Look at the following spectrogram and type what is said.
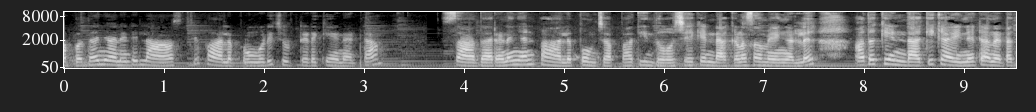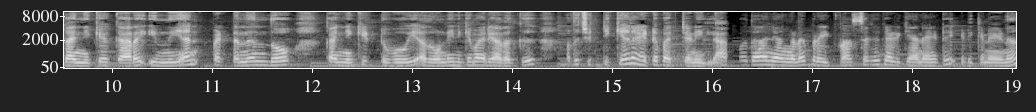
അപ്പോൾ ഇതാ ഞാൻ എന്റെ ലാസ്റ്റ് പാലപ്പം കൂടി ചുട്ടെടുക്കുകയാണ് കേട്ടോ സാധാരണ ഞാൻ പാലപ്പവും ചപ്പാത്തിയും ദോശയൊക്കെ ഉണ്ടാക്കുന്ന സമയങ്ങളിൽ അതൊക്കെ ഉണ്ടാക്കി കഴിഞ്ഞിട്ടാണ് കേട്ടോ കഞ്ഞിക്ക് വെക്കാറ്. ഇന്ന് ഞാൻ പെട്ടെന്ന് എന്തോ കഞ്ഞിക്ക് ഇട്ടുപോയി. അതുകൊണ്ട് എനിക്ക് മര്യാദയ്ക്ക് അത് ചുറ്റിക്കാനായിട്ട് പറ്റണില്ല. അപ്പോൾ അതാ ഞങ്ങൾ ബ്രേക്ക്ഫാസ്റ്റ് ഒക്കെ കഴിക്കാനായിട്ട് എടുക്കണേണ്.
